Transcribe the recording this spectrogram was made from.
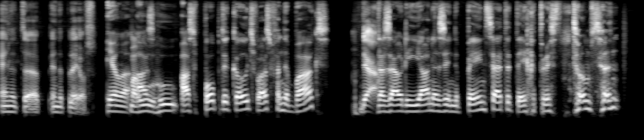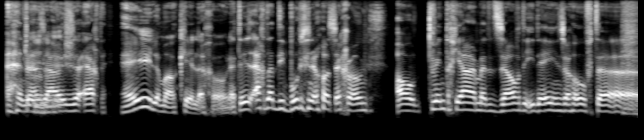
in, het, eh, in de playoffs. Jongen, Maar als, hoe, hoe, als Pop de coach was van de Bucks, Ja, dan zou die Jannes in de paint zetten tegen Tristan Thompson. En dan zou niet. ze echt helemaal killen gewoon. Het is echt dat die Boezenos er gewoon al twintig jaar met hetzelfde idee in zijn hoofd eh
